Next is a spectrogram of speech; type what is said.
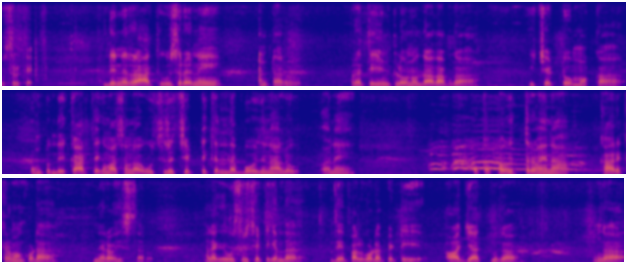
ఉసిరికాయ. దీన్ని రాతి ఉసిరని అంటారు. ప్రతి ఇంట్లోనూ దాదాపుగా ఈ చెట్టు మొక్క ఉంటుంది. కార్తీక మాసంలో ఉసిరి చెట్టు కింద భోజనాలు అనే ఒక పవిత్రమైన కార్యక్రమం కూడా నిర్వహిస్తారు. అలాగే ఉసిరి చెట్టు కింద దీపాలు కూడా పెట్టి ఆధ్యాత్మికంగా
